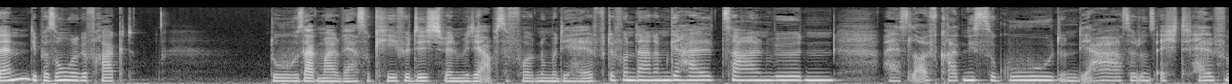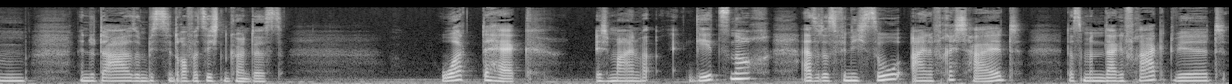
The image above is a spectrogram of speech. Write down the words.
Denn die Person wurde gefragt, du sag mal, wäre es okay für dich, wenn wir dir ab sofort nur mal die Hälfte von deinem Gehalt zahlen würden, weil es läuft gerade nicht so gut und ja, es würde uns echt helfen, wenn du da so ein bisschen drauf verzichten könntest. What the heck? Ich meine, geht's noch? Also das finde ich so eine Frechheit, dass man da gefragt wird,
